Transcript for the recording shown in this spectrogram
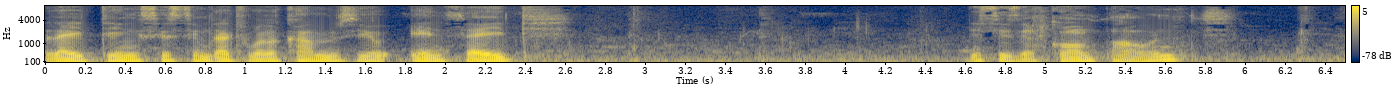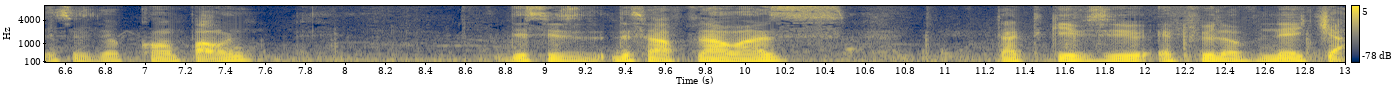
lighting system that welcomes you inside. This is a compound. This is the compound. This is these are flowers that gives you a feel of nature.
